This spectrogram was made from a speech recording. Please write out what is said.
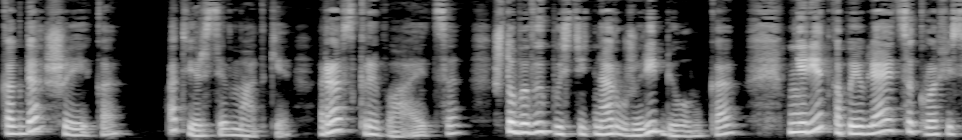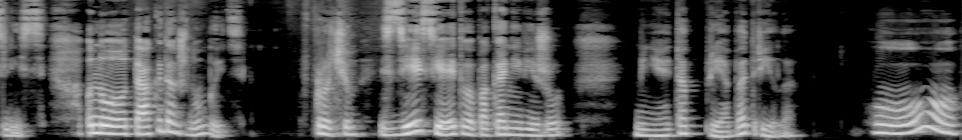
Когда шейка, отверстие в матке, раскрывается, чтобы выпустить наружу ребенка, нередко появляется кровь и слизь. Но так и должно быть. Впрочем, здесь я этого пока не вижу. Меня это приободрило. «О,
